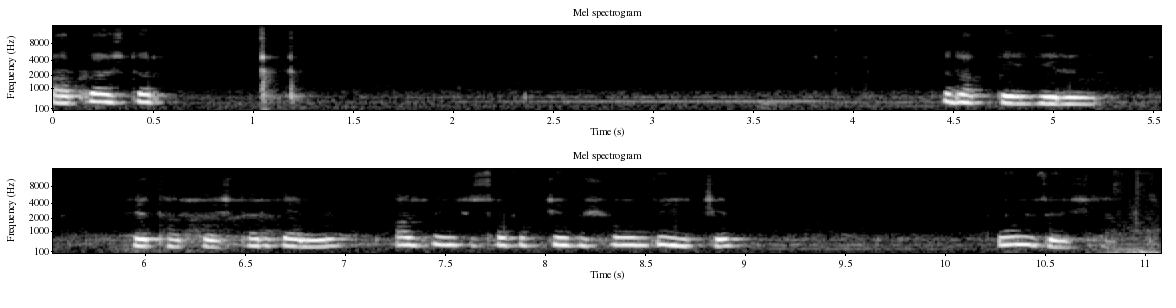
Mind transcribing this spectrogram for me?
Arkadaşlar bir dakikaya geliyorum. Evet arkadaşlar geldim. Az önce sapıkça bir şey olduğu için o yüzden şey yaptım.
